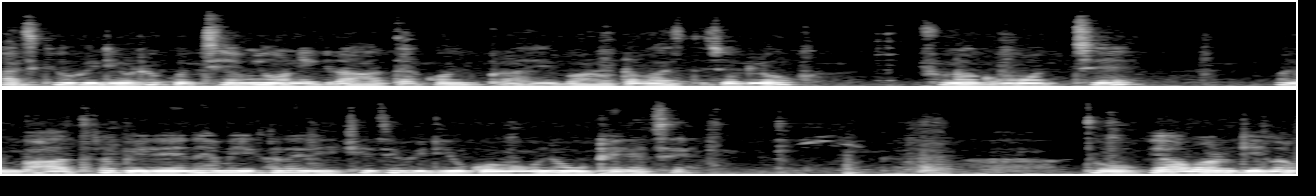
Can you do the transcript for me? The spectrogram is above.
আজকেও ভিডিওটা করছি আমি, অনেক রাত এখন, প্রায় বারোটা বাজতে চলল। সোনা ঘুমোচ্ছে। মানে ভাতটা বেড়ে এনে আমি এখানে রেখেছি ভিডিও করব বলে উঠে গেছে। তো ওকে আবার গেলাম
